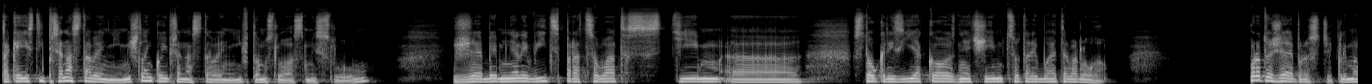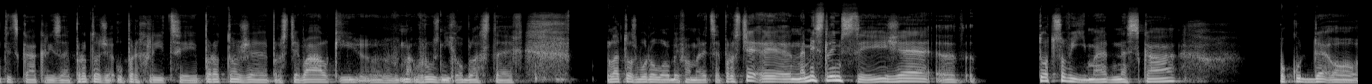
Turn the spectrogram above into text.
také jistý přenastavení, myšlenkový přenastavení v tom slova smyslu, že by měli víc pracovat s tím, uh, s tou krizí jako s něčím, co tady bude trvat dlouho. Protože je prostě klimatická krize, protože uprchlíci, protože prostě války v různých oblastech, letos budou volby v Americe. Prostě nemyslím si, že to, co víme dneska, pokud jde o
